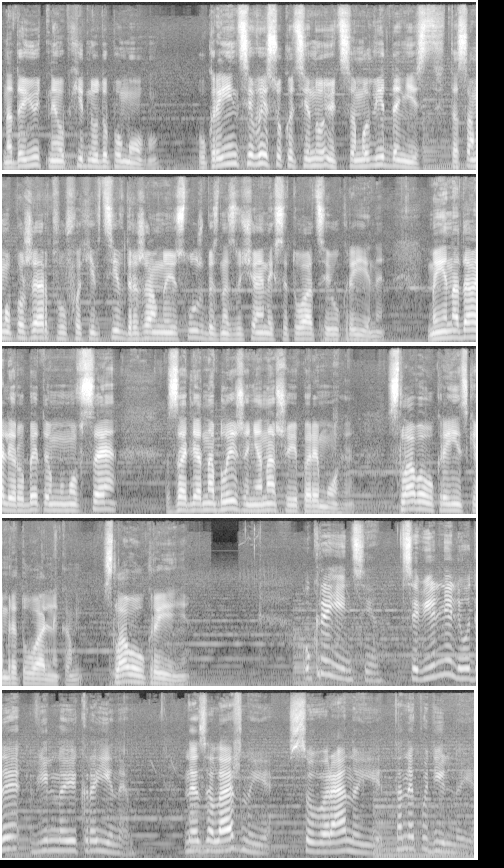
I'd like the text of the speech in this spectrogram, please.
надають необхідну допомогу. Українці високо цінують самовідданість та самопожертву фахівців Державної служби з надзвичайних ситуацій України. Ми і надалі робитимемо все задля наближення нашої перемоги. Слава українським рятувальникам! Слава Україні! Українці це вільні люди вільної країни, незалежної, суверенної та неподільної.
